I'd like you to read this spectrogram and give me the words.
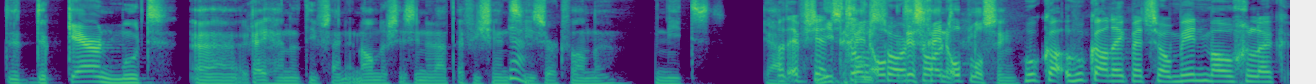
de, de kern moet eh, regeneratief zijn. En anders is inderdaad efficiëntie Ja. een soort van eh, niet. Ja, Want efficiëntie niet geen op, het is soort- geen oplossing. Hoe kan, hoe kan ik met zo min mogelijk,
